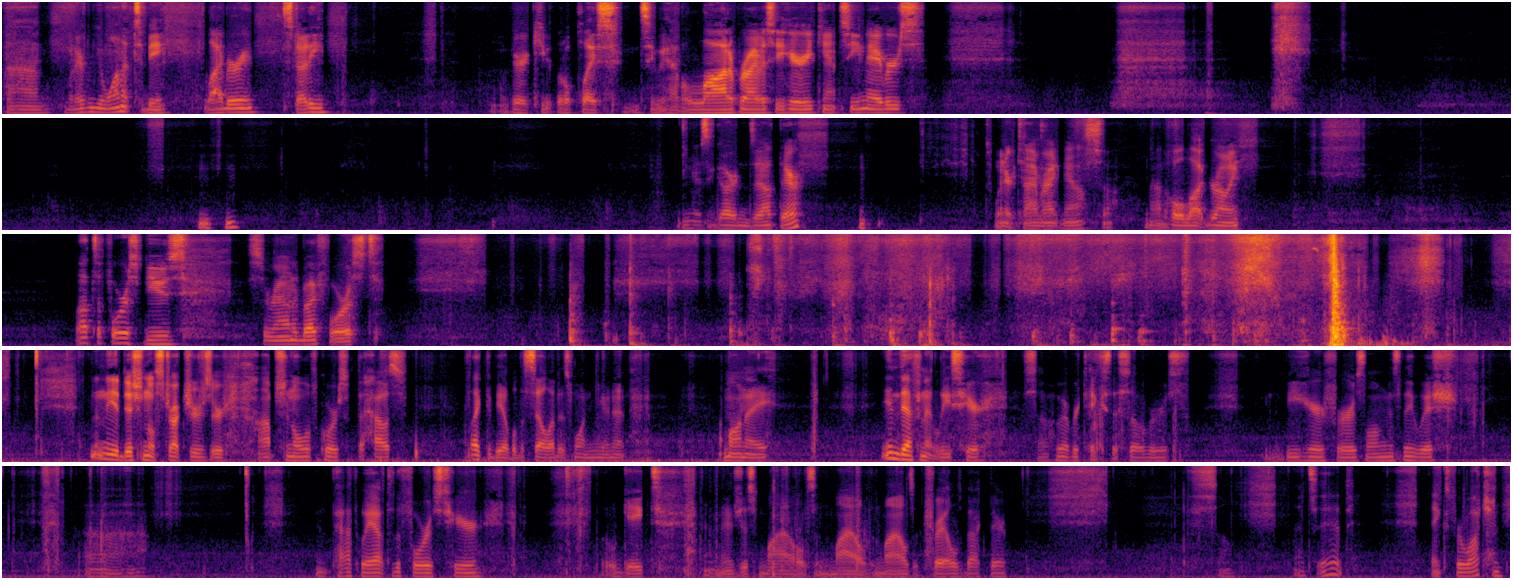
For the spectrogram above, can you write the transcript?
uh, whatever you want it to be. Library, study, very cute little place. You can see we have a lot of privacy here. You can't see neighbors. Mm-hmm. There's the gardens out there. it's winter time right now, so not a whole lot growing. Lots of forest views, surrounded by forest. The additional structures are optional, of course, with the house. I'd like to be able to sell it as one unit. I'm on a indefinite lease here, so whoever takes this over is going to be here for as long as they wish. Uh, pathway out to the forest here, little gate, and there's just miles and miles and miles of trails back there. So that's it. Thanks for watching.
